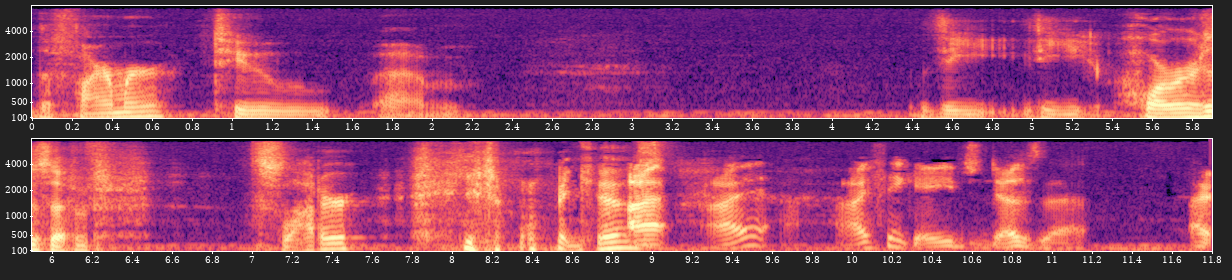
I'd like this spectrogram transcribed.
the farmer to um, the the horrors of slaughter. you know, I guess. I, I I think age does that. I,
